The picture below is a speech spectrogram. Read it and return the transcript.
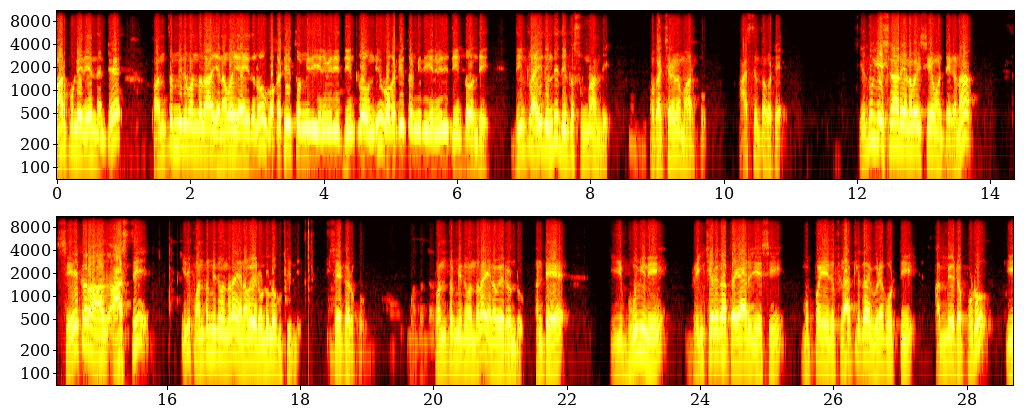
మార్పు ఉండేది ఏంటంటే పంతొమ్మిది వందల ఎనభై ఐదులో ఒకటి తొమ్మిది ఎనిమిది దీంట్లో ఉంది ఒకటి తొమ్మిది ఎనిమిది దీంట్లో ఉంది. దీంట్లో ఐదు ఉంది దీంట్లో సున్నా ఉంది. ఒక అక్షరమే మార్పు. ఆస్తి అంతా ఒకటే. ఎందుకు చేసినారు ఎనభై సేమ్ అంటే గన శేఖర్ ఆస్తి ఇది పంతొమ్మిది వందల ఎనభై రెండులో పుట్టింది శేఖర్కు. పంతొమ్మిది వందల ఎనభై రెండు అంటే ఈ భూమిని వెంచర్గా తయారు చేసి ముప్పై ఐదు ఫ్లాట్లుగా విడగొట్టి అమ్మేటప్పుడు ఈ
